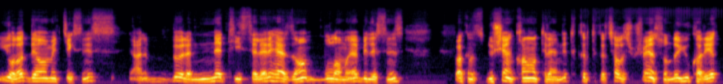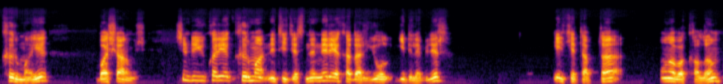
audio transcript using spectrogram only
yola devam edeceksiniz. Yani böyle net hisseleri her zaman bulamayabilirsiniz. Bakınız düşen kanal trendi tıkır tıkır çalışmış ve en sonunda yukarıya kırmayı başarmış. Şimdi yukarıya kırma neticesinde nereye kadar yol gidilebilir? İlk etapta ona bakalım.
